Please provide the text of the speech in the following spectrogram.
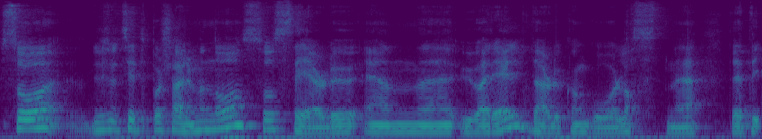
Så hvis du sitter på skjermen nå, så ser du en eh, URL der du kan gå og laste ned dette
